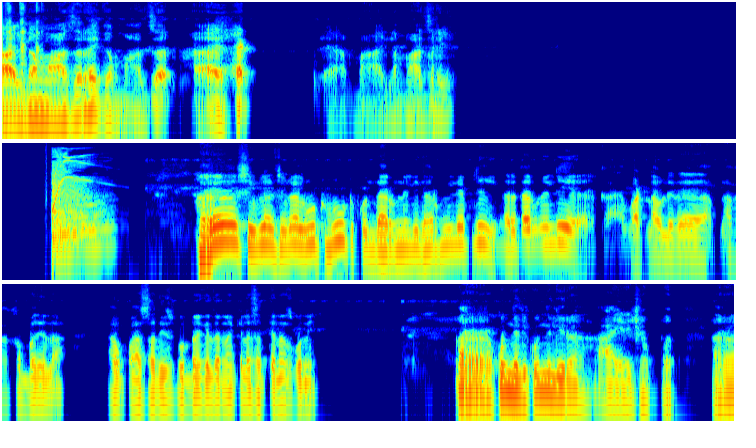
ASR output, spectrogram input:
आईला माजर आहे का? माजर. आय हट. माईला माजरे अरे शिवलाल शिवलाल उठ उठ. कोण दारू नेली दारू नेली आपली? अरे दारू नेली. अरे काय वाट लावली रे? आपला का कंपनीला अहो पाच सहा दिवस पूर्ण केलं ना केलं सत्यानाच कोणी? अरे कोण दिली कोण दिली र आय शपथ. अरे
